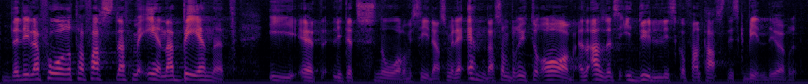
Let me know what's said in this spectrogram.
Det lilla fåret har fastnat med ena benet i ett litet snår vid sidan som är det enda som bryter av en alldeles idyllisk och fantastisk bild i övrigt.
